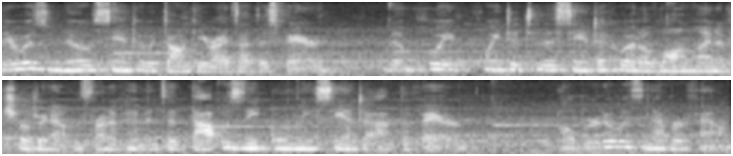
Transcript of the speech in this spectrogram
There was no Santa with donkey rides at this fair. The employee pointed to the Santa who had a long line of children out in front of him and said that was the only Santa at the fair. Alberta was never found,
